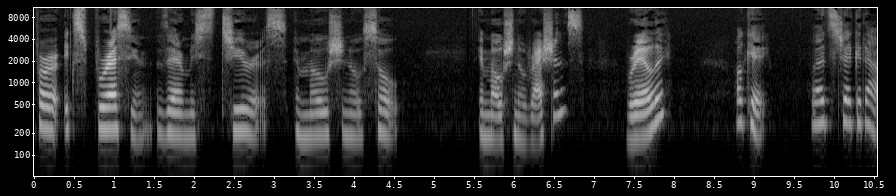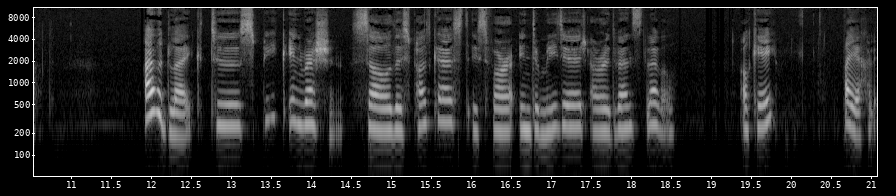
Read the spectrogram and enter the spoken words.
for expressing their mysterious emotional soul. Emotional Russians? Really? Okay, let's check it out. I would like to speak in Russian, so this podcast is for intermediate or advanced level. Okay? Поехали.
